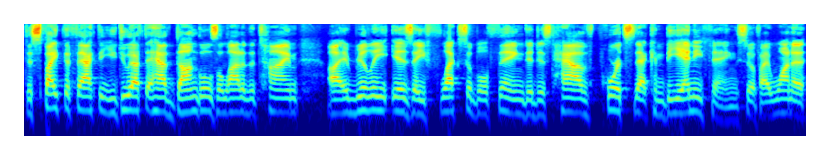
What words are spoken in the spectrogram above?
despite the fact that you do have to have dongles a lot of the time, uh, it really is a flexible thing to just have ports that can be anything. So if I want to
